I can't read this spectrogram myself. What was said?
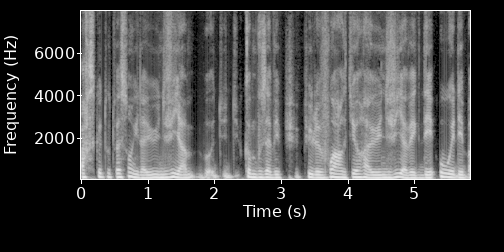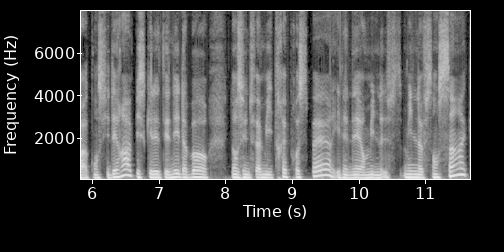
parce que de toute façon, il a eu une vie, hein, comme vous avez pu, le voir, Dior a eu une vie avec des hauts et des bas considérables, puisqu'il était né d'abord dans une famille très prospère. Il est né en 1905.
